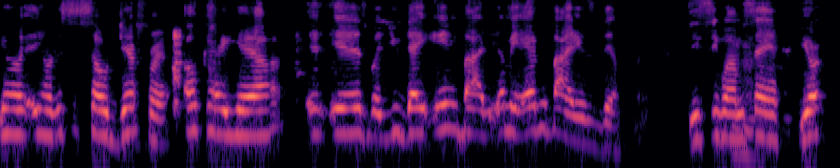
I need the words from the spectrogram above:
you know, you know, this is so different." Okay, yeah, it is, but you date anybody. I mean, everybody is different. Do you see what I'm Mhm. saying? Your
